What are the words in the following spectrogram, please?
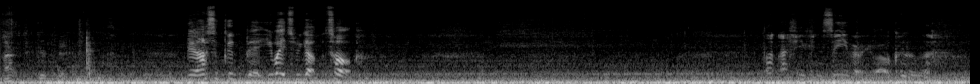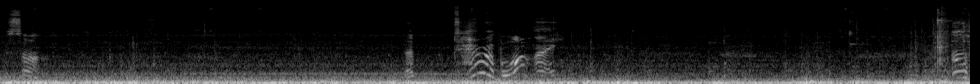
That's a good bit. Yeah, that's a good bit. You wait till we get up the top. Don't know if you can see very well because of the sun. They're terrible, aren't they? Oh,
